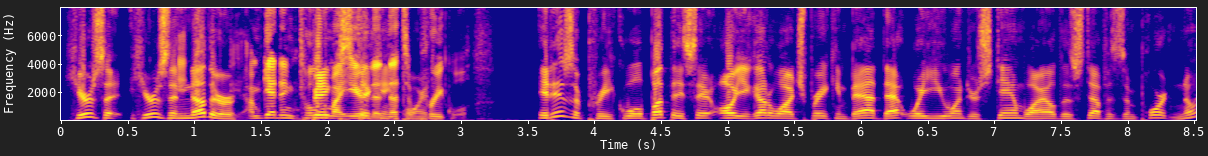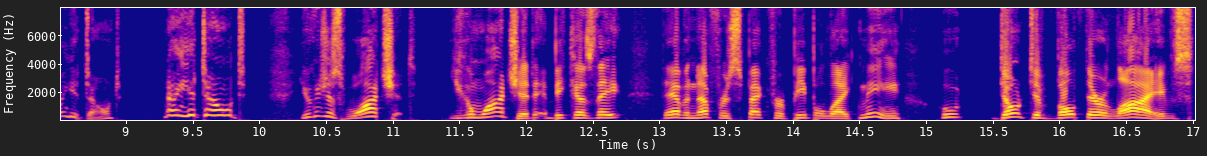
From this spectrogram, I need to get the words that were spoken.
here's a here's another. I'm getting told in my ear that that's point. a prequel. It is a prequel, but they say, "Oh, you got to watch Breaking Bad. That way, you understand why all this stuff is important." No, you don't. No, you don't. You can just watch it. You can watch it because they they have enough respect for people like me who don't devote their lives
